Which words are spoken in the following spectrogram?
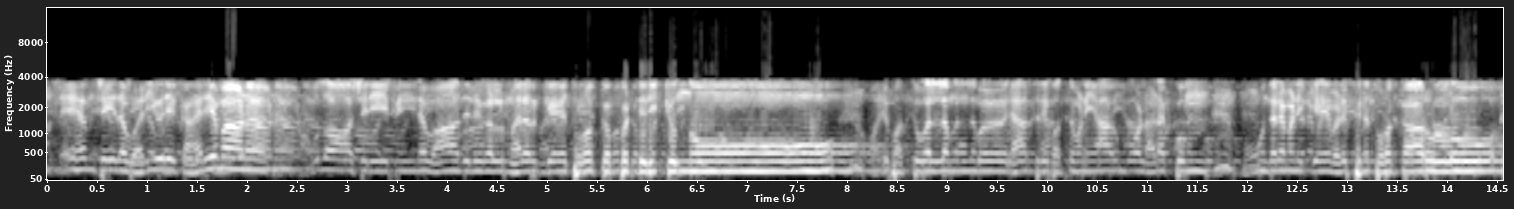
അദ്ദേഹം ചെയ്ത വലിയൊരു കാര്യമാണ്. റൗദാ ഷരീഫിന്റെ വാതിലുകൾ മലർക്കെ തുറക്കപ്പെട്ടിരിക്കുന്നു. ഒരു പത്തു കൊല്ലം മുമ്പ് രാത്രി പത്ത് മണിയാകുമ്പോൾ അടക്കും. മൂന്നര മണിക്ക് വെളുപ്പിന് തുറക്കാറുള്ളൂ.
